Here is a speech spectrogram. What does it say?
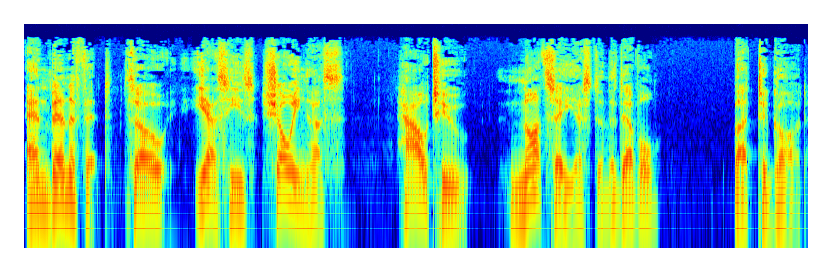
and benefit. So, yes, he's showing us how to not say yes to the devil, but to God.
